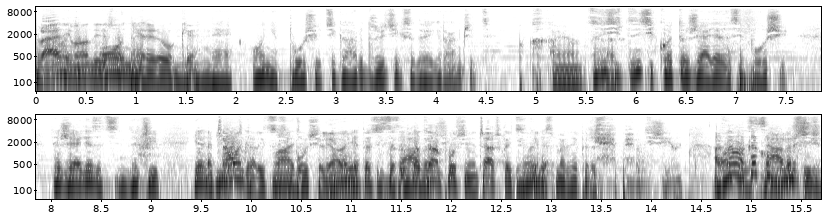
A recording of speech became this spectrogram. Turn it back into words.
frajerima, onda ideš on na pere ruke. Ne, on je pušio cigaru držeći ih sa dve grančice. Pa kakav je on? Znaš, znaš koja je to želja da se puši? To je želja za... Znači, ja, Na onda- čačkalicu su pušili i onda ovi. To se tako znam pušenje na čačkalicu, I ti ne smrdi prst. Jebem ti život. A znam, kako završi- misliš,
